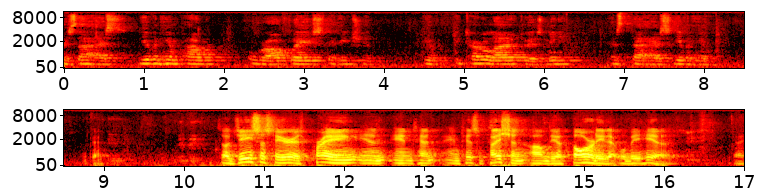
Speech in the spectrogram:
as thou hast given him power over all flesh, that he should eternal life to as many as thou hast given him. Okay. So Jesus here is praying in, in anticipation of the authority that will be his. Okay.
